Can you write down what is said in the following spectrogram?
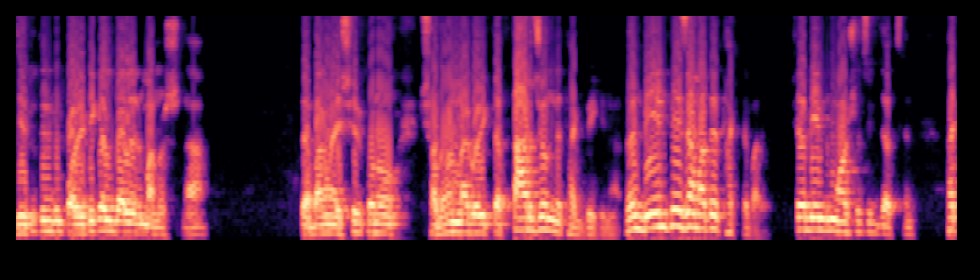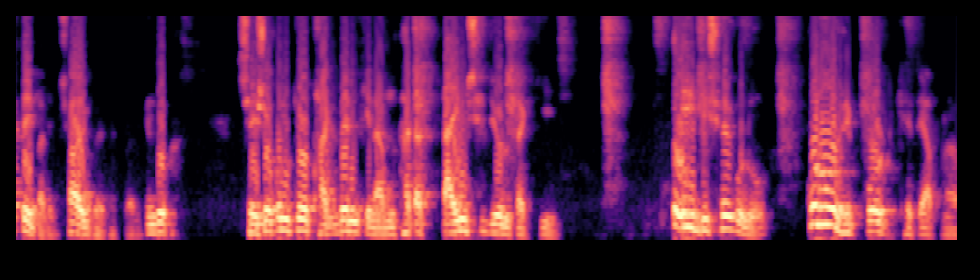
যেহেতু তিনি পলিটিক্যাল দলের মানুষ না, তা বাংলাদেশের কোনো সাধারণ নাগরিকটা তার জন্য থাকবে কিনা? ধরেন বিএনপি জামাতে থাকতে পারে। সেটা বিএনপি মহাসচিব যাচ্ছেন, থাকতেই পারে স্বাভাবিকভাবে থাকতে পারে। কিন্তু সেই রকম কেউ থাকবেন কিনা এবং থাকার টাইম শিডিউলটা কি? এই বিষয়গুলো কোনো রিপোর্ট খেতে আপনারা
